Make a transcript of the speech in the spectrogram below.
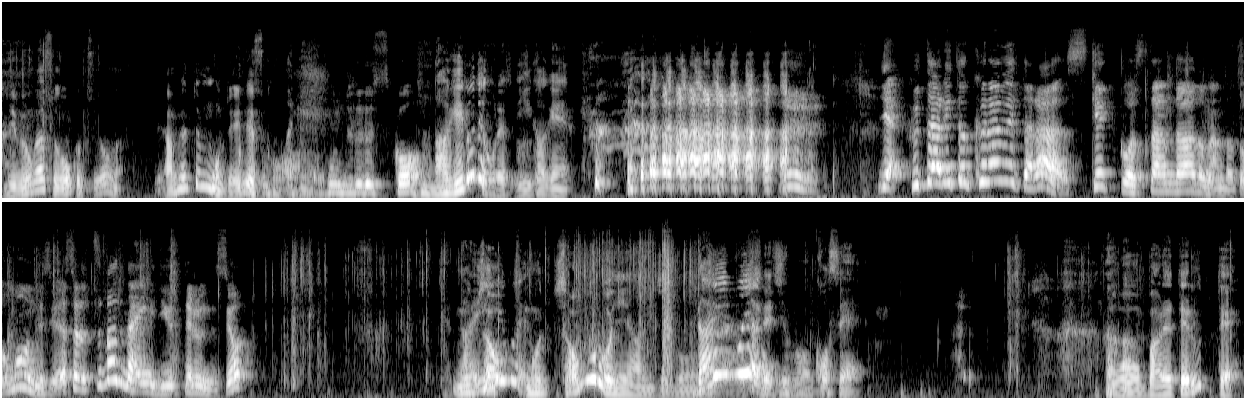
自分がすごく強いなやめてもでいいですか？本当ですか？投げるで俺いい加減。いや2人と比べたら結構スタンダードなんだと思うんですよ。それつまんない意味で言ってるんですよ。むっちゃだいぶやむっちゃおもろいやん自分。だいぶやで自分個性。もうバレてるって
